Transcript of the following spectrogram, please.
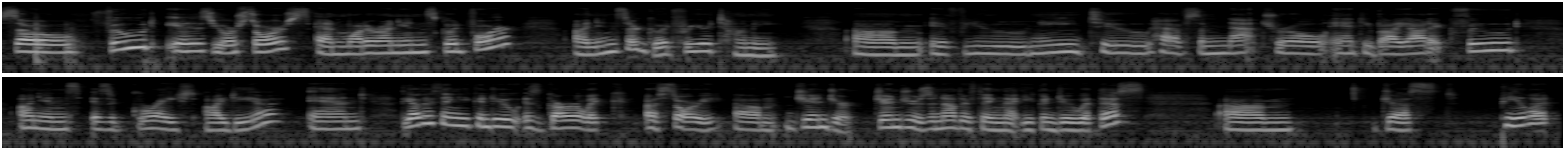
So, food is your source, and what are onions good for? Onions are good for your tummy. Um, if you need to have some natural antibiotic food, onions is a great idea. And the other thing you can do is garlic, uh, sorry, um, ginger. Ginger is another thing that you can do with this. Um, just peel it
